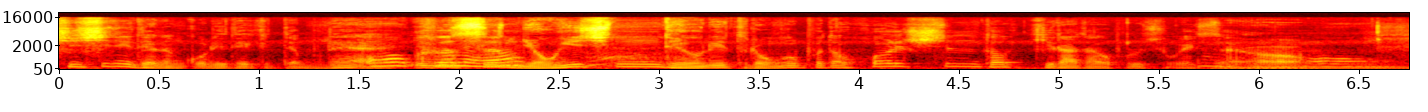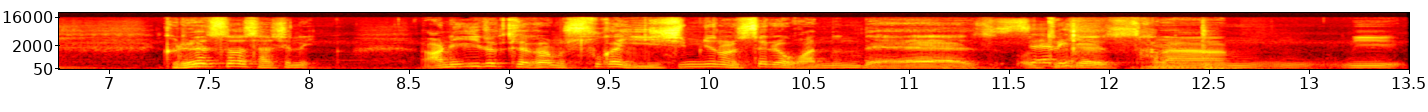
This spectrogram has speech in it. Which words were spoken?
시신이 되는 꼴이 됐기 때문에 어, 이것은. 용의신 대운이 들어온 것보다 훨씬 더 길하다고 볼 수가 있어요. 어. 그래서 사실은 아니 이렇게 그러면 수가 20년을 썰어 왔는데 어떻게 사람이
